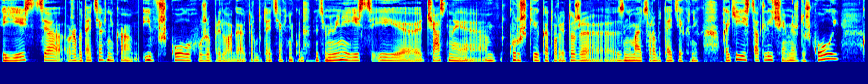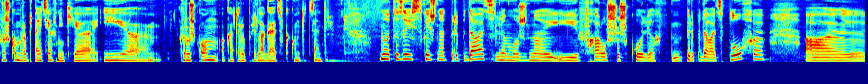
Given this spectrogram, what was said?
есть э, робототехника, и в школах уже предлагают робототехнику, но тем не менее есть и частные кружки, которые тоже занимаются робототехникой. Какие есть отличия между школой, кружком робототехники и э, кружком, который предлагается в каком-то центре? Ну, это зависит, конечно, от преподавателя. Можно и в хороших школах преподавать плохо, а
